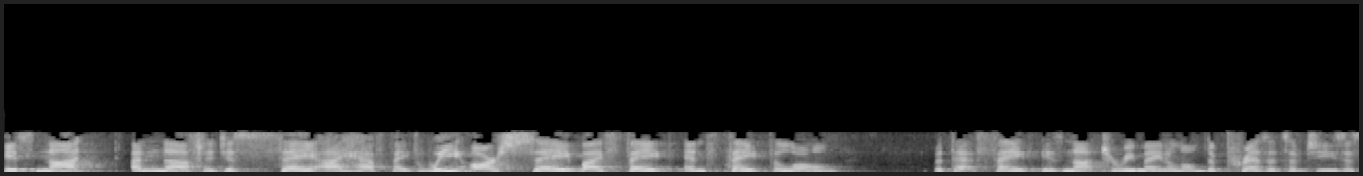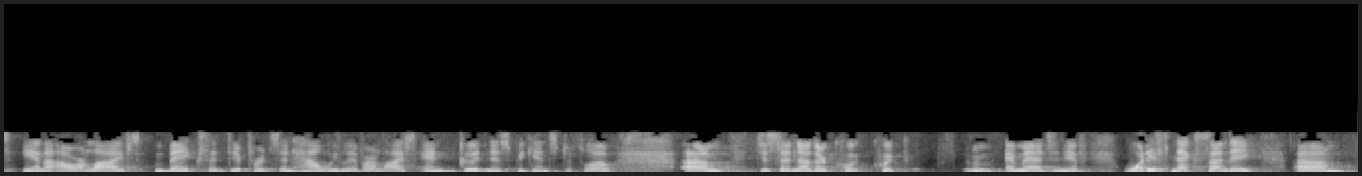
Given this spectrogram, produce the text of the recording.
it's not enough to just say, I have faith. We are saved by faith and faith alone. But that faith is not to remain alone. The presence of Jesus in our lives makes a difference in how we live our lives, and goodness begins to flow. Um, just another quick, quick imagine if. What if next Sunday, um,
